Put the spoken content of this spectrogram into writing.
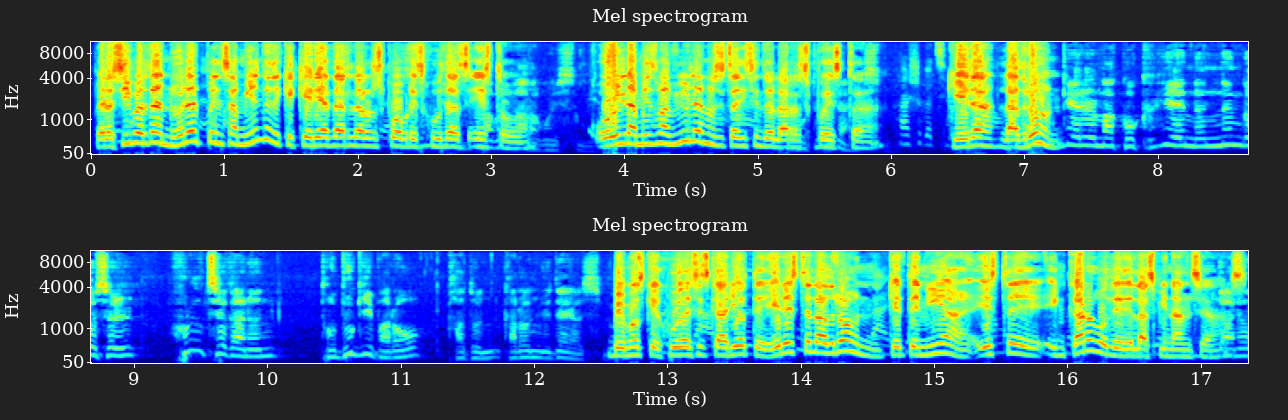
Pero sí, ¿verdad? No era el pensamiento de que quería darle a los pobres Judas esto. Hoy la misma Biblia nos está diciendo la respuesta, que era ladrón. Vemos que Judas Iscariote era este ladrón que tenía este encargo de las finanzas.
